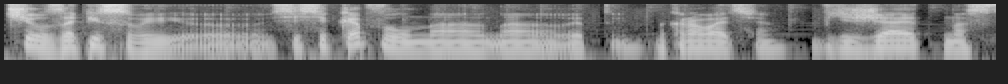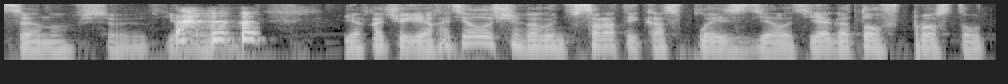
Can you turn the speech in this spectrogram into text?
чил, записывай. э, Сиси Кэпвелл на, на, этой, на кровати въезжает на сцену. Все, я, я хочу. Я хотел очень какой-нибудь всратый косплей сделать. Я готов просто вот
